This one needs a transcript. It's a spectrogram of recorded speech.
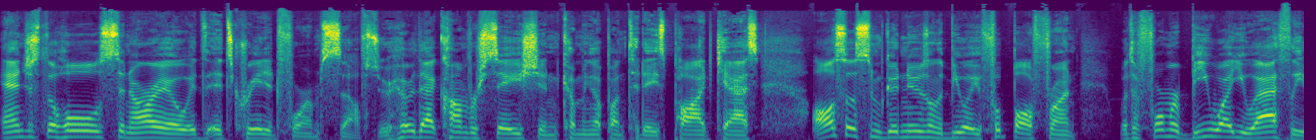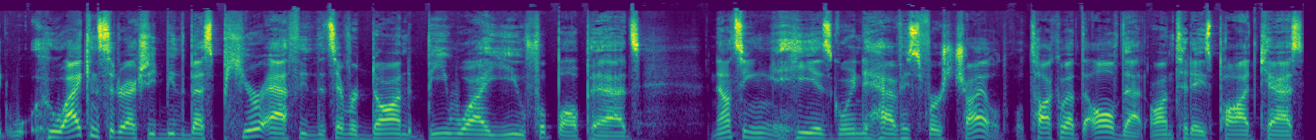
and just the whole scenario it, it's created for himself. So you heard that conversation coming up on today's podcast. Also, some good news on the BYU football front with a former BYU athlete who I consider actually to be the best pure athlete that's ever donned BYU football pads announcing he is going to have his first child. We'll talk about the, all of that on today's podcast.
